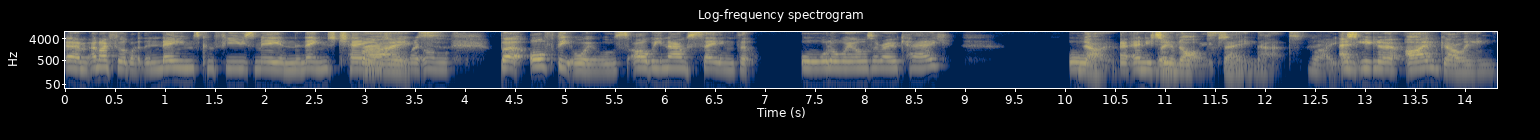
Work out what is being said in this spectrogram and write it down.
um, and I feel like the names confuse me and the names change. I'm like, Right. oh. But of the oils, are we now saying that all oils are okay? Or No, any We're not avoid? saying that. Right. And you know, I'm going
